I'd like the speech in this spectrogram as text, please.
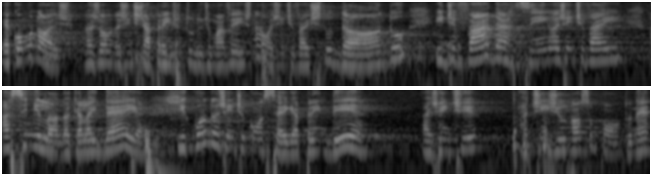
é como nós. Nós vamos, a gente já aprende tudo de uma vez? Não, a gente vai estudando e devagarzinho a gente vai assimilando aquela ideia e quando a gente consegue aprender, a gente atingir o nosso ponto, né?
